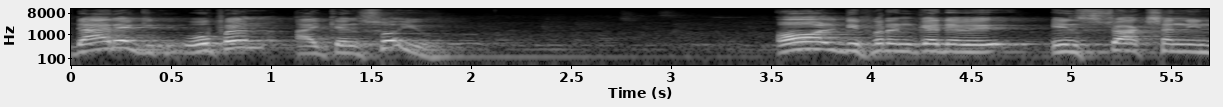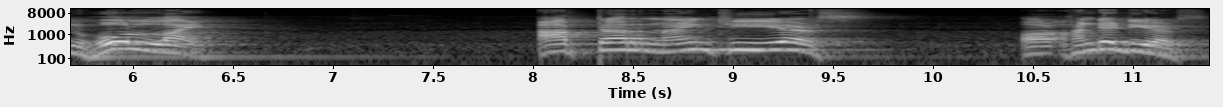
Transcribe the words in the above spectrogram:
Directly, open, I can show you. All different kind of instruction in whole life. After 90 years or 100 years,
